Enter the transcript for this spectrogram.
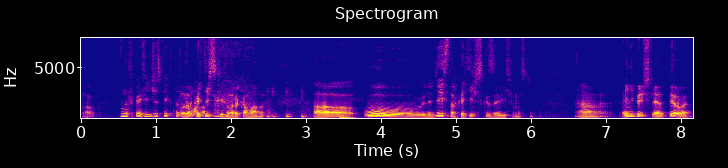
Ну, наркотических наркоманов. Наркотических наркоманов. А, у людей с наркотической зависимостью. А, они перечисляют. Первое.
